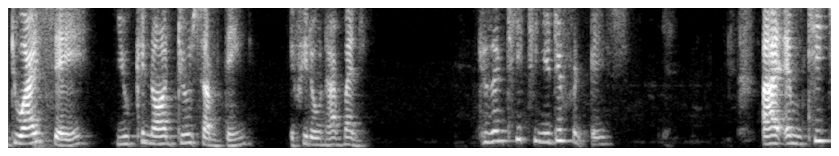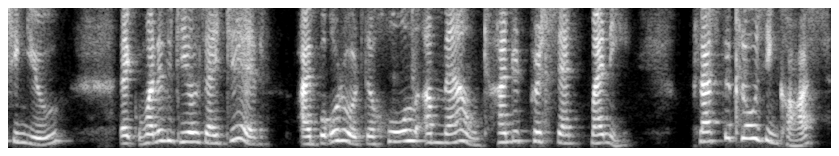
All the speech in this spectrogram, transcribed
do I say you cannot do something if you don't have money. Because I'm teaching you different ways. I am teaching you, like one of the deals I did, I borrowed the whole amount, 100% money, plus the closing costs,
